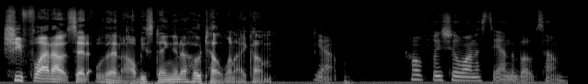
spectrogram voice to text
she flat out said, "Well, then I'll be staying in a hotel when I come." Yeah. Hopefully she'll want to stay on the boat some.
